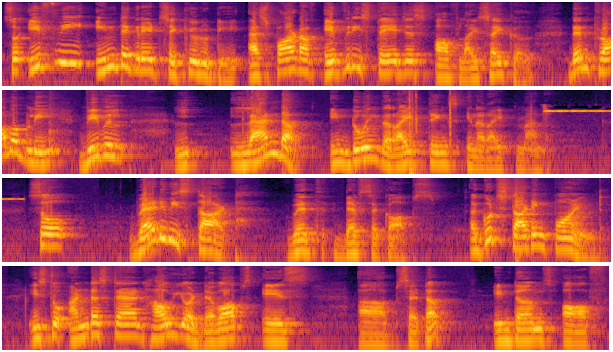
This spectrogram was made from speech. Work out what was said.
So if we integrate security as part of every stages of life cycle, then probably we will land up in doing the right things in a right manner. So where do we start with DevSecOps? A good starting point is to understand how your DevOps is uh, set up in terms of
